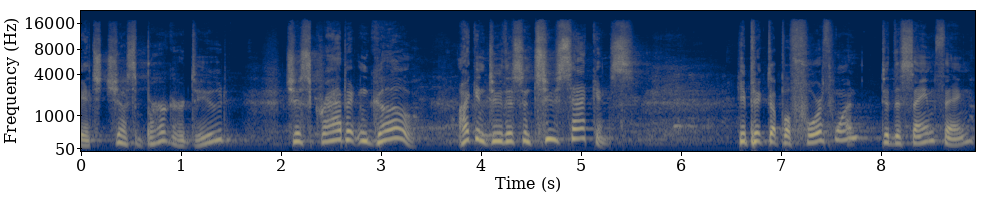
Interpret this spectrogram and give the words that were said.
it's just burger, dude. Just grab it and go. I can do this in two seconds. He picked up a fourth one, did the same thing.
